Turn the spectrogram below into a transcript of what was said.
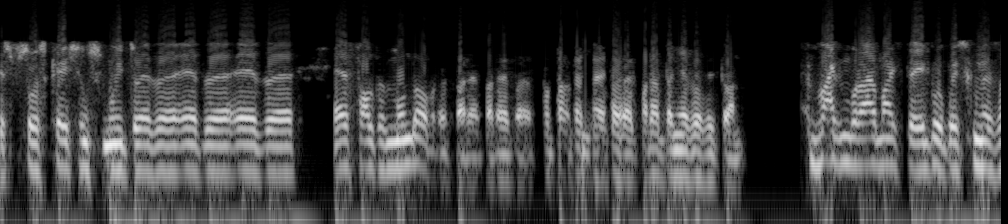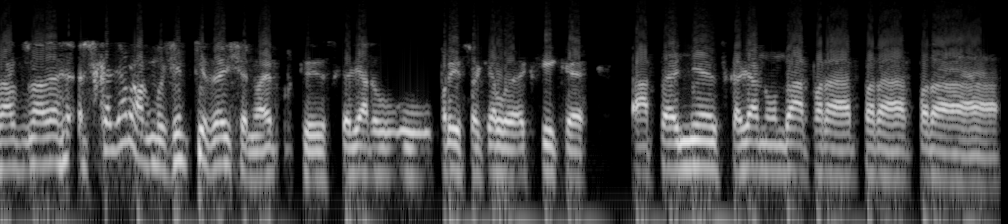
As pessoas queixam-se muito é da, é, da, é, da, é da falta de mão de obra para, para, para, para, para, para apanhar o azeitona. Vai demorar mais tempo, eu penso que nas árvores, se calhar alguma gente que deixa, não é? Porque se calhar o, o preço aquela que fica à apanha, se calhar não dá para, para, para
